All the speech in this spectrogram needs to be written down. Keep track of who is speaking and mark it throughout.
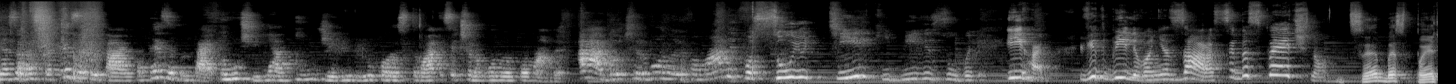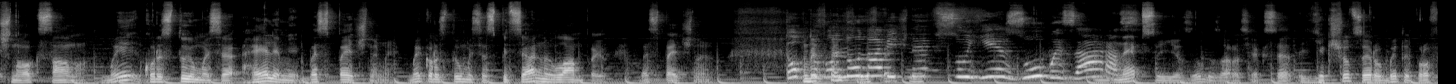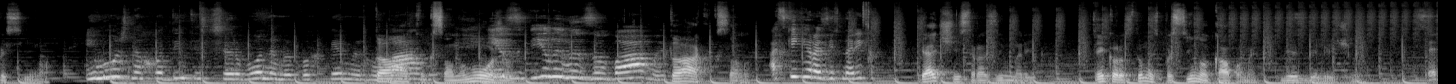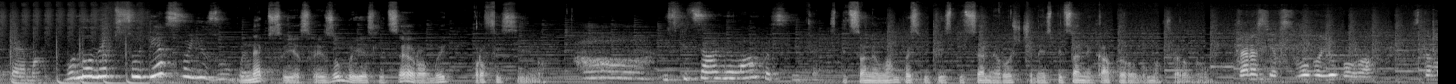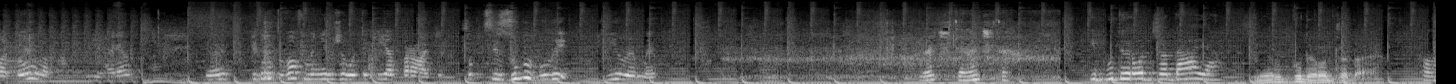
Speaker 1: Я зараз таке запитаю, таке запитаю, тому що я дуже люблю користуватися червоною помадою. А до червоної помади пасують тільки білі зуби. Ігор, відбілювання зараз це безпечно.
Speaker 2: Це безпечно, Оксано. Ми користуємося гелями безпечними. Ми користуємося спеціальною лампою безпечною.
Speaker 1: Тобто
Speaker 2: Безпечно,
Speaker 1: воно навіть
Speaker 2: безпечно.
Speaker 1: не псує зуби зараз.
Speaker 2: Не псує зуби зараз, як це, якщо це робити професійно.
Speaker 1: І можна ходити з червоними пухкими губами
Speaker 2: Так, Оксано,
Speaker 1: і з білими зубами.
Speaker 2: Так, Оксано.
Speaker 1: А скільки разів на рік?
Speaker 2: 5-6 разів на рік. І користуємось постійно капами відбілюючими.
Speaker 1: Це тема. Воно не псує свої зуби.
Speaker 2: Не псує свої зуби, якщо це робить професійно.
Speaker 1: І спеціальні лампи світять.
Speaker 2: Спеціальні лампи світі, спеціальні розчини, і спеціальні капи робимо, все робимо.
Speaker 1: Зараз я в свого любого стоматолога Ігоря. Підготував мені вже отакий апаратик, щоб ці зуби були білими. Бачите, бачите? І буде рот жадая.
Speaker 2: І буде рот Джадая.
Speaker 1: Клас.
